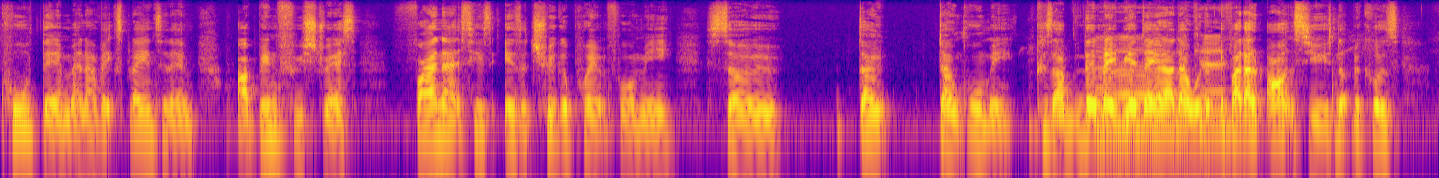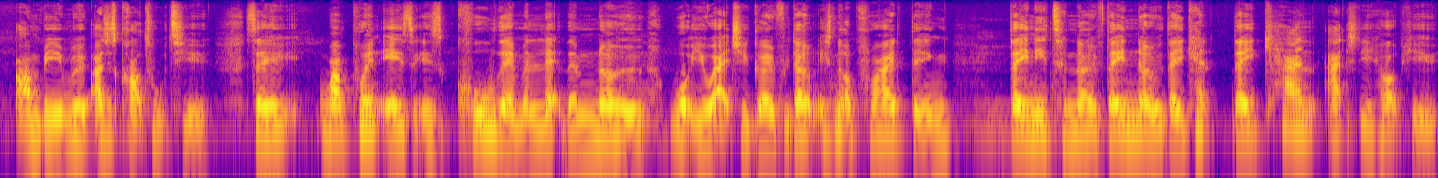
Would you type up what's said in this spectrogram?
called them and I've explained to them I've been through stress. Finances is a trigger point for me, so don't don't call me because there may be a day I don't. Oh, okay. If I don't answer you, it's not because I'm being rude. I just can't talk to you. So my point is, is call them and let them know what you're actually going through. Don't. It's not a pride thing. They need to know. If they know, they can. They can actually help you.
